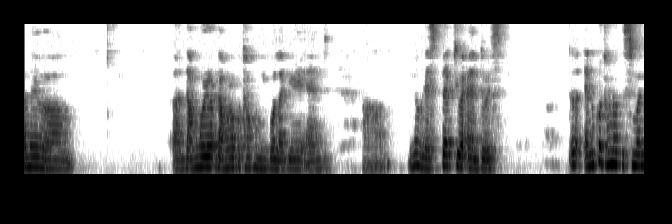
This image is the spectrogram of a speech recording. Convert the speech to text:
মানে ডাঙৰ ডাঙৰৰ কথা শুনিব লাগে and you know' respect your elders এনেকুৱা ধৰণৰ কিছুমান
